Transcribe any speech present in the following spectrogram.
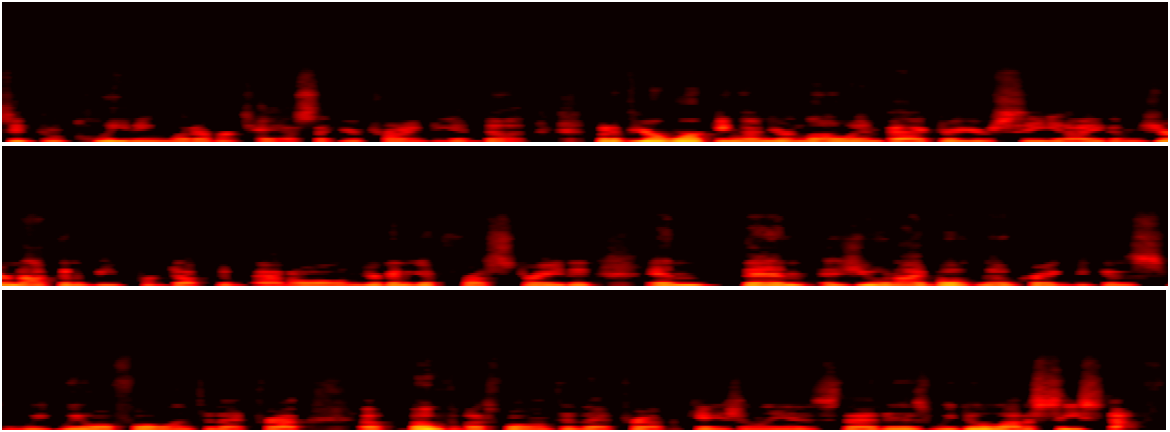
to completing whatever task that you're trying to get done. But if you're working on your low impact or your c items you're not going to be productive at all and you're going to get frustrated. And then as you and i both know craig because we, we all fall into that trap uh, both of us fall into that trap occasionally is that is we do a lot of c stuff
